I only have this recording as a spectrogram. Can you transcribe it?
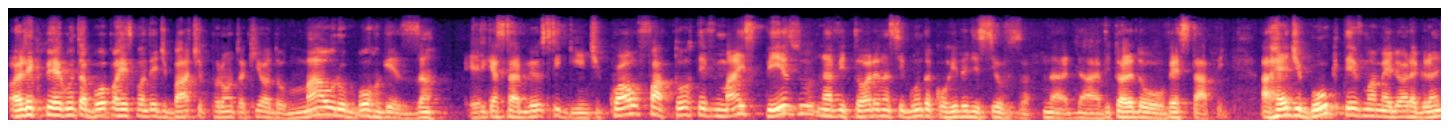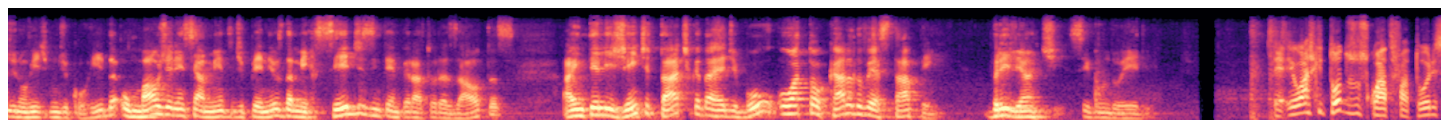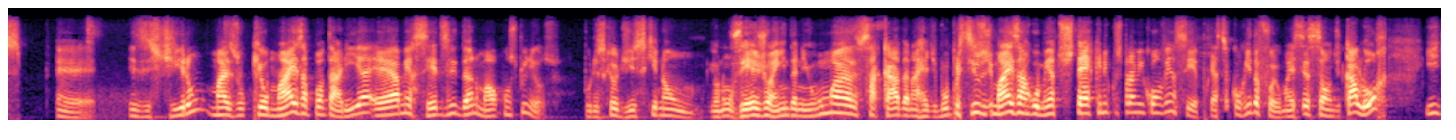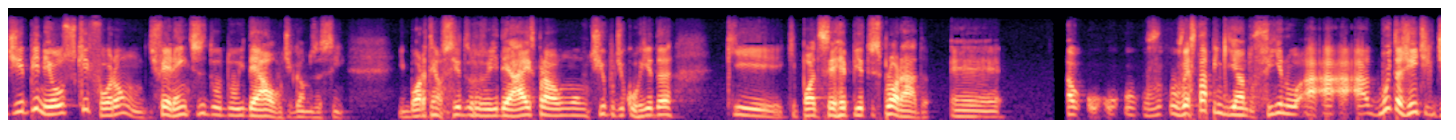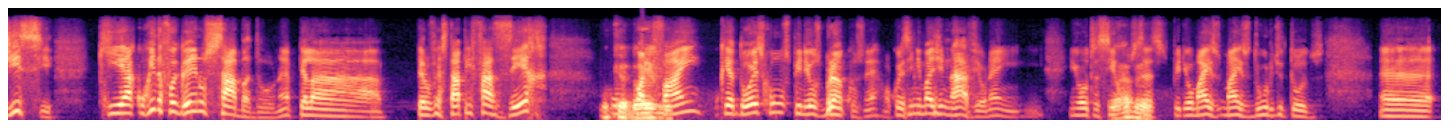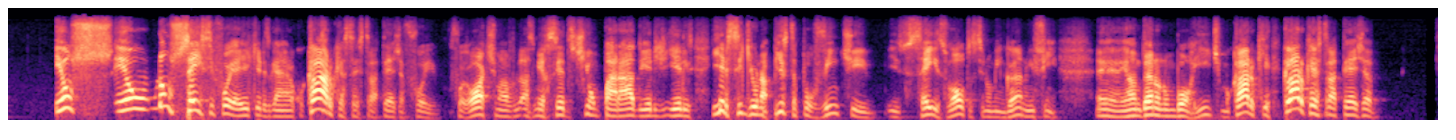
Olha que pergunta boa para responder de bate pronto aqui, ó, do Mauro Borgesan. Ele quer saber o seguinte: qual fator teve mais peso na vitória na segunda corrida de Silverstone, na, na, vitória do Verstappen? A Red Bull, que teve uma melhora grande no ritmo de corrida, o mau gerenciamento de pneus da Mercedes em temperaturas altas, a inteligente tática da Red Bull ou a tocada do Verstappen? Brilhante, segundo ele. É, eu acho que todos os quatro fatores é, existiram, mas o que eu mais apontaria é a Mercedes lidando mal com os pneus. Por isso que eu disse que não, eu não vejo ainda nenhuma sacada na Red Bull. Preciso de mais argumentos técnicos para me convencer, porque essa corrida foi uma exceção de calor e de pneus que foram diferentes do, do ideal, digamos assim. Embora tenham sido ideais para um, um, tipo de corrida que, que pode ser, repito, explorado. É, o, o, o, Verstappen guiando fino, a, a, a, muita gente disse que a corrida foi ganha no sábado, né? Pela, pelo Verstappen fazer o, o qualifying, o Q2 com os pneus brancos, né? Uma coisa inimaginável, né? Em, em outras circunstâncias, o pneu mais, mais duro de todos. É, eu, eu não sei se foi aí que eles ganharam. Claro que essa estratégia foi, foi ótima. As Mercedes tinham parado e ele, e ele, e ele seguiu na pista por 26 voltas, se não me engano, enfim, é, andando num bom ritmo. Claro que, claro que a estratégia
